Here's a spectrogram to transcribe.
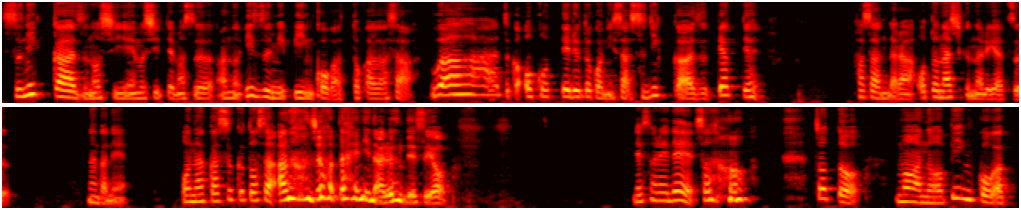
スニッカーズの CM 知ってます？あの、泉ピン子がとかがさ、うわーとか怒ってるとこにさ、スニッカーズぴゃって挟んだらおとなしくなるやつ。なんかね、お腹すくとさ、あの状態になるんですよ。で、それで、そのちょっと、もうあの、ピン子が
